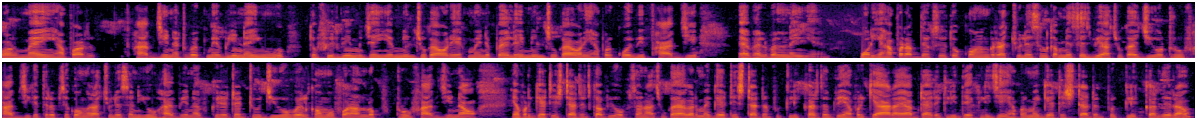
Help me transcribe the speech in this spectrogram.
और मैं यहाँ पर फाइव जी नेटवर्क में भी नहीं हूँ तो फिर भी मुझे ये मिल चुका है और एक महीने पहले ही मिल चुका है और यहाँ पर कोई भी फाइव जी अवेलेबल नहीं है। और यहाँ पर आप देख सकते हो कॉन्ग्रेचुलेसन का मैसेज भी आ चुका है जियो ट्रू फाइव जी की तरफ़ से। Congratulation you have been upgraded to Jio welcome offer unlock true five G now यहाँ पर गेट स्टार्टेड का भी ऑप्शन आ चुका है। अगर मैं गेट स्टार्टेड पर क्लिक करता हूँ तो यहाँ पर क्या आ रहा है, आप डायरेक्टली देख लीजिए। यहाँ पर मैं गेट स्टार्टेड पर क्लिक कर दे रहा हूँ।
